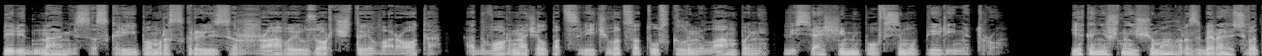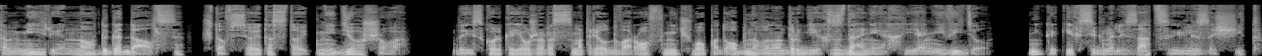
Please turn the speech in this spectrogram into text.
Перед нами со скрипом раскрылись ржавые узорчатые ворота, а двор начал подсвечиваться тусклыми лампами, висящими по всему периметру. Я, конечно, еще мало разбираюсь в этом мире, но догадался, что все это стоит недешево. Да и сколько я уже рассмотрел дворов, ничего подобного на других зданиях я не видел. Никаких сигнализаций или защит,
